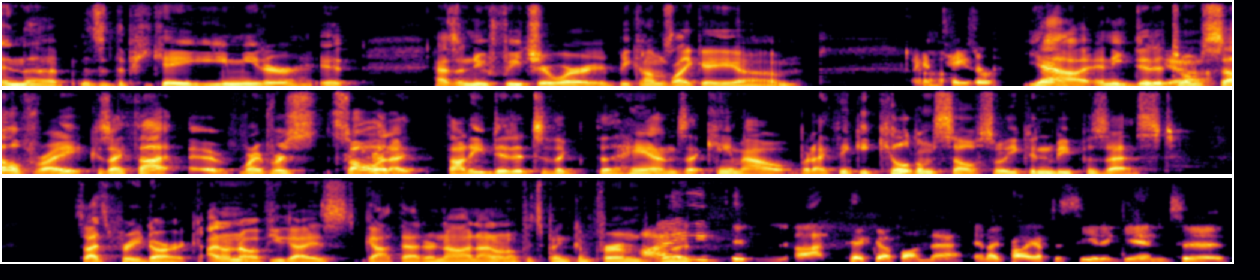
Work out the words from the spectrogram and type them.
in the is it the PKE meter? It has a new feature where it becomes like a um, like a taser. yeah, and he did it to himself, right? Because I thought uh, when I first saw it, I thought he did it to the the hands that came out, but I think he killed himself so he couldn't be possessed. So that's pretty dark. I don't know if you guys got that or not. I don't know if it's been confirmed, I but did not pick up on that, and I'd probably have to see it again to, to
